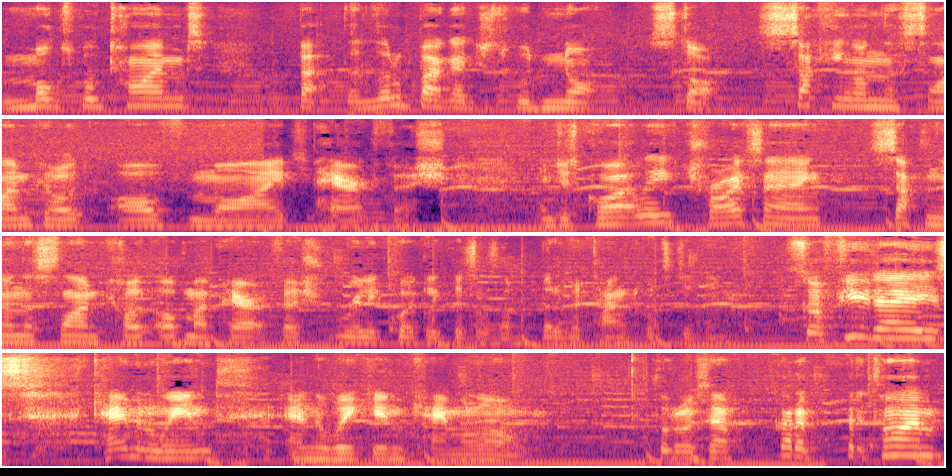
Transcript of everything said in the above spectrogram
multiple times, but the little bugger just would not stop sucking on the slime coat of my parrotfish. And just quietly try saying sucking on the slime coat of my parrotfish really quickly because it was a bit of a tongue twister then. So a few days came and went, and the weekend came along. Thought to myself, got a bit of time,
